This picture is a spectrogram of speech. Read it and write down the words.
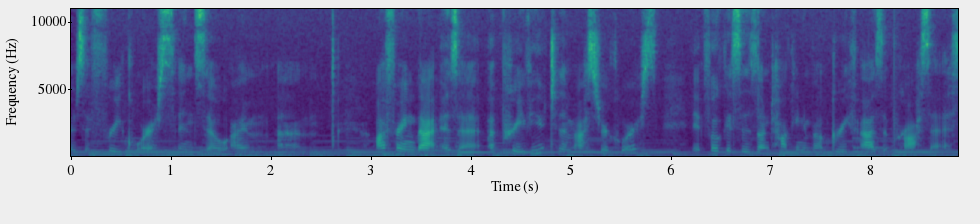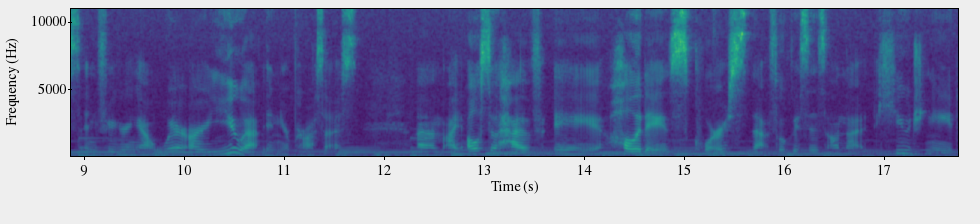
There's a free course, and so I'm um, offering that as a, a, preview to the master course. It focuses on talking about grief as a process and figuring out where are you at in your process. Um, I also have a holidays course that focuses on that huge need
